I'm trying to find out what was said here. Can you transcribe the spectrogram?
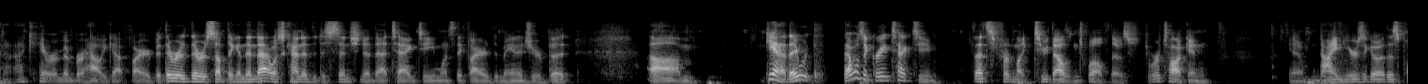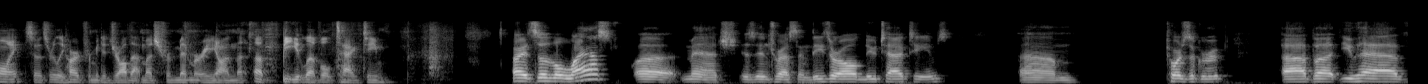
don't, I can't remember how he got fired, but there was there was something, and then that was kind of the dissension of that tag team once they fired the manager. But, um, yeah, they were that was a great tag team. That's from like 2012. Those we're talking you know nine years ago at this point so it's really hard for me to draw that much from memory on the, a b level tag team All right, so the last uh, match is interesting. These are all new tag teams um, towards the group, uh, but you have,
